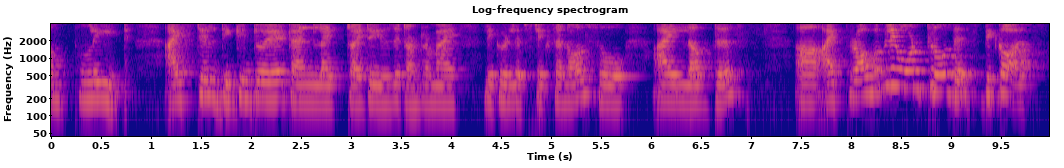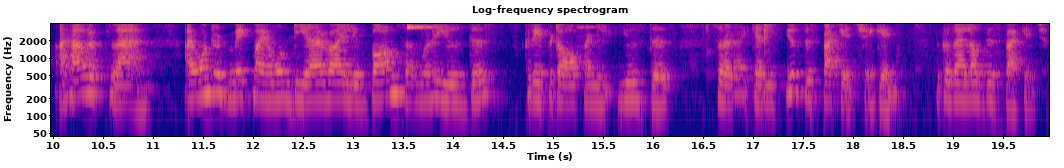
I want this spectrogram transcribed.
complete I still dig into it and like try to use it under my liquid lipsticks and all. So I love this. Uh, I probably won't throw this because I have a plan. I want to make my own DIY lip balm. So I'm going to use this, scrape it off and use this so that I can use this package again because I love this package.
